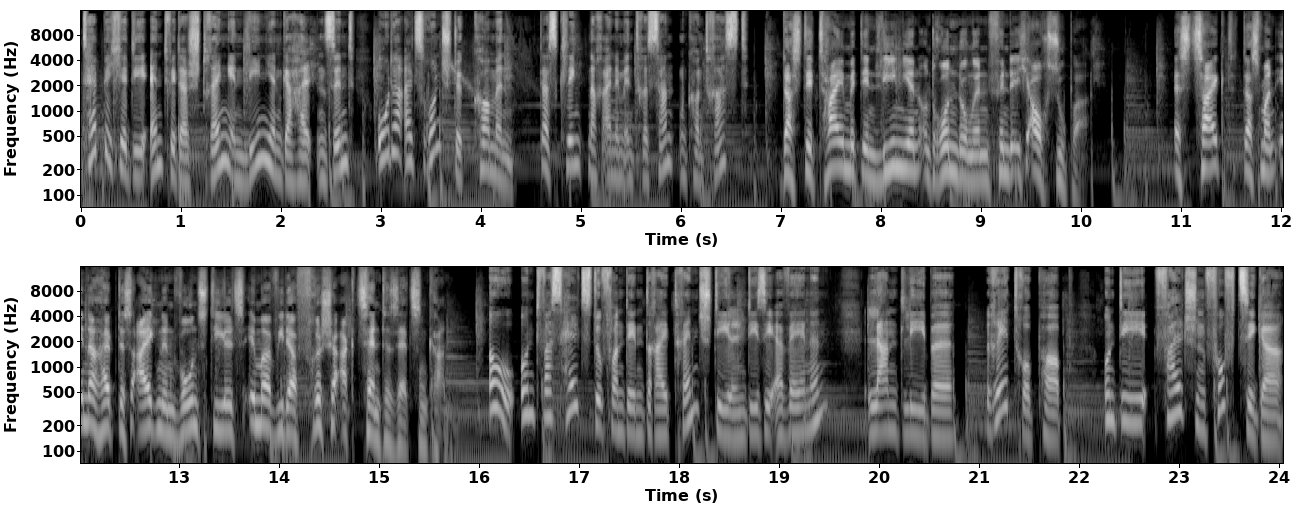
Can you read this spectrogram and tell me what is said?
Teppiche, die entweder streng in Linien gehalten sind oder als Rundstück kommen. Das klingt nach einem interessanten Kontrast. Das Detail mit den Linien und Rundungen finde ich auch super. Es zeigt, dass man innerhalb des eigenen Wohnstils immer wieder frische Akzente setzen kann. Oh, und was hältst du von den drei Trendstilen, die Sie erwähnen? Landliebe, Retropop und die falschen 50er.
